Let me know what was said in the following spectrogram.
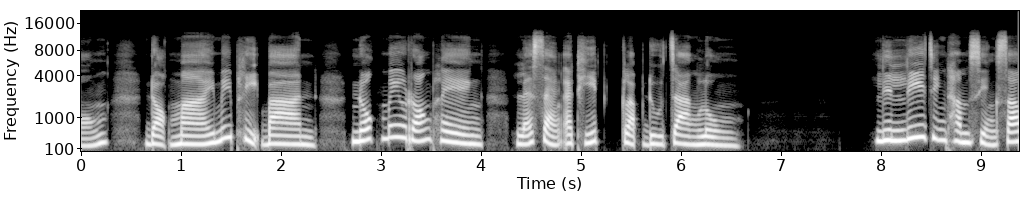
อง ดอกไม้ไม่ผลิบาน นกไม่ร้องเพลง และแสงอาทิตย์กลับดูจางลง ลิลลี่จึงทำเสียงเศร้า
